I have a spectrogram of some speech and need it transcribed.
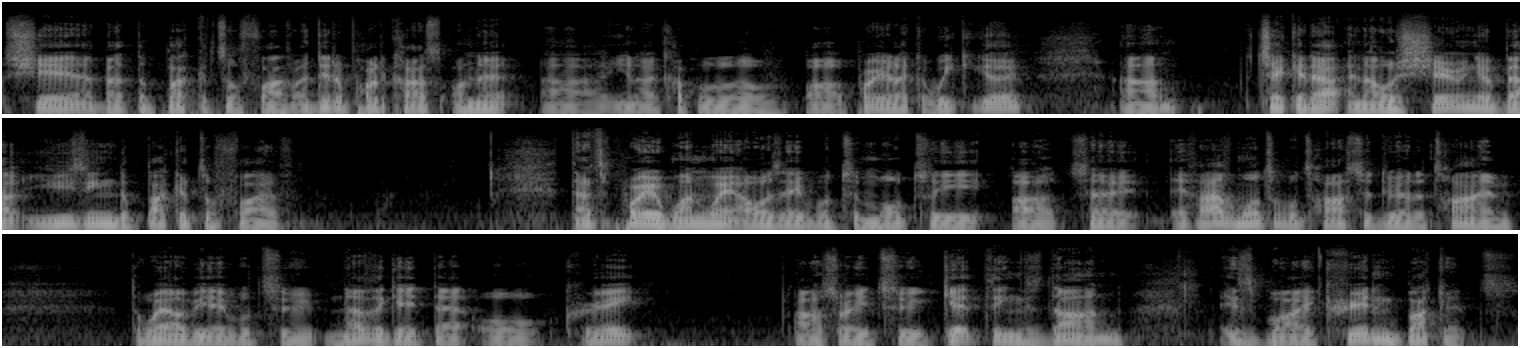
share about the buckets of five. I did a podcast on it, uh, you know, a couple of uh, probably like a week ago. Um, check it out, and I was sharing about using the buckets of five. That's probably one way I was able to multi. Uh, so if I have multiple tasks to do at a time, the way I'll be able to navigate that or create, uh, sorry, to get things done, is by creating buckets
